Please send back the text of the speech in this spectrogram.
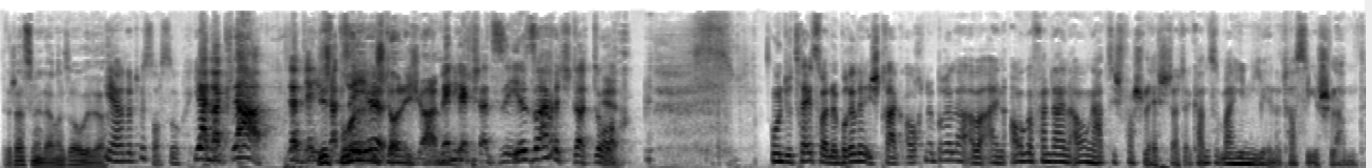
Das hast du mir damals auch gesagt. Ja, das ist auch so. Ja, na klar. Das, wenn ich Jetzt das sehe, mich doch nicht an. Wenn ich das sehe, sage ich das doch. Ja. Und du trägst zwar eine Brille, ich trage auch eine Brille, aber ein Auge von deinen Augen hat sich verschlechtert. Da kannst du mal hingehen, das hast du geschlammt.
